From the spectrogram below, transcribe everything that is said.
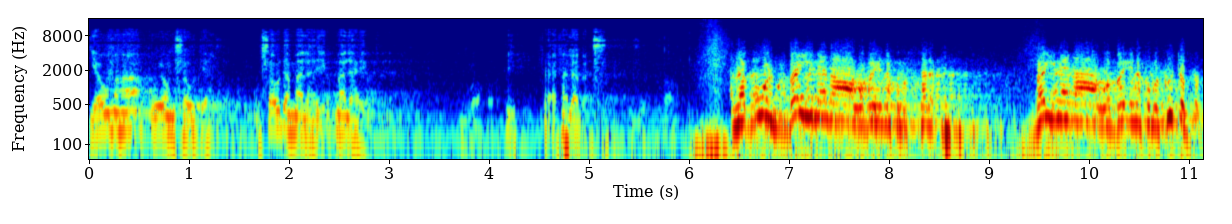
يومها ويوم سودة. وسودة ما لها ما لها يوم. إيه، فلا بأس. نقول بيننا وبينكم السلف. بيننا وبينكم الكتب.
